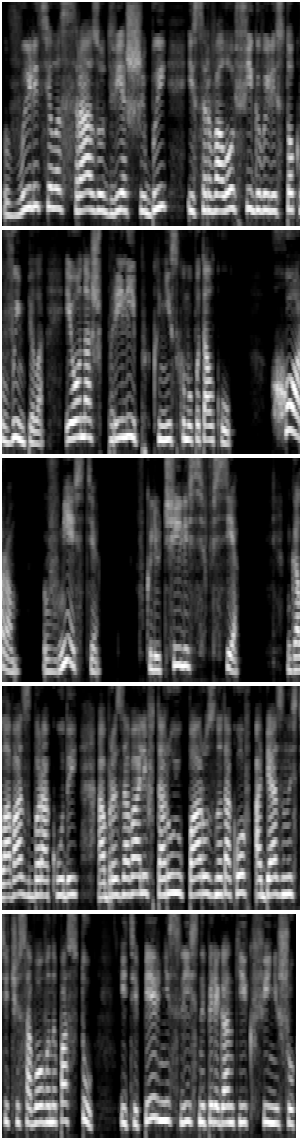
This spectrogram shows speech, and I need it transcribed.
Вылетело сразу две шибы и сорвало фиговый листок вымпела, и он аж прилип к низкому потолку. Хором, вместе, включились все. Голова с барракудой образовали вторую пару знатоков обязанностей часового на посту и теперь неслись на перегонки к финишу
